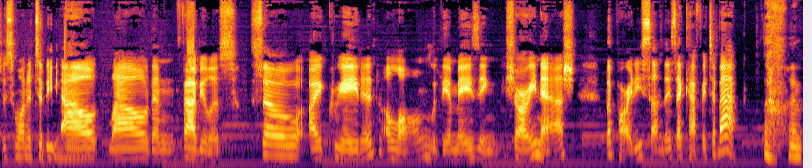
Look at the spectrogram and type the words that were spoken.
just wanted to be mm-hmm. out, loud, and fabulous. So I created, along with the amazing Shari Nash, the party Sundays at Cafe Tabac. and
